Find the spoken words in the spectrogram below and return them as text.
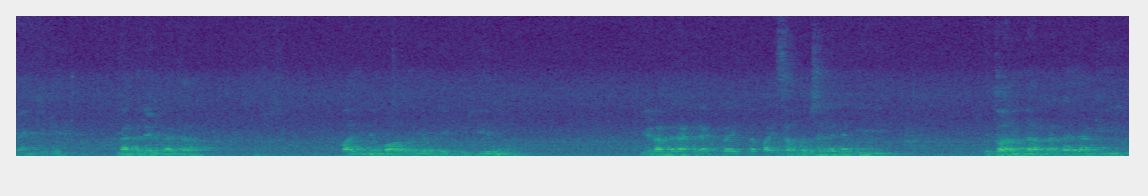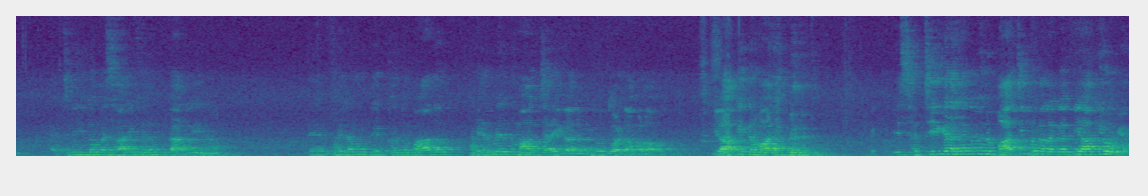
ਥੈਂਕ ਯੂ ਜੀ। ਮੈਂ ਦਲੇਰ ਮਹਿਤਾ। ਭਾਜੀ ਨੇ ਬਹੁਤ ਵਧੀਆ ਬ੍ਰੇਕ ਕੀਤੀ ਹੈ ਜਿਹੜਾ ਮੇਰਾ ਕਰੈਕਟਰ ਹੈ ਤਾਂ ਭਾਈ ਸਾਹਿਬ ਪੁੱਛ ਰਹੇ ਕਿ ਕਿ ਤੁਹਾਨੂੰ ਡਰ ਲੱਗਾ ਜਾਂ ਕੀ? ਐਕਚੁਅਲੀ ਜਦੋਂ ਮੈਂ ਸਾਰੀ ਫਿਲਮ ਕਰ ਲਈ ਨਾ ਤੇ ਫਿਲਮ ਦੇਖਣ ਤੋਂ ਬਾਅਦ ਫਿਰ ਮੇਰੇ ਦਿਮਾਗ 'ਚ ਆਈ ਗੱਲ ਵੀ ਉਹ ਤੁਹਾਡਾ ਭਲਾ ਹੋਵੇ ਗਿਆ। ਯਾ ਕੀ ਕਰਵਾ ਲਿਆ ਇਹ ਸੱਚੀ ਗੱਲ ਹੈ ਕਿ ਮੈਨੂੰ ਬਾਅਦ 'ਚ ਹੀ ਪਤਾ ਲੱਗਾ ਕਿ ਆ ਕੀ ਹੋ ਗਿਆ।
